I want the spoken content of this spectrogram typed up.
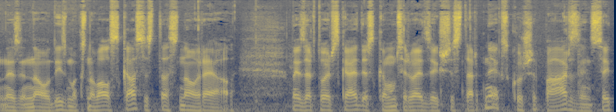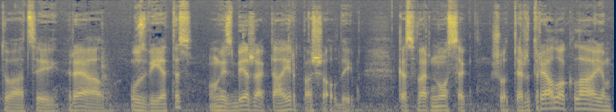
nezinu, naudu izmaksu no valsts kases, tas nav reāli. Līdz ar to ir skaidrs, ka mums ir vajadzīgs šis starpnieks, kurš pārzina situāciju reāli uz vietas, un visbiežāk tā ir pašvaldība, kas var nosegt šo teritoriālo klājumu.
